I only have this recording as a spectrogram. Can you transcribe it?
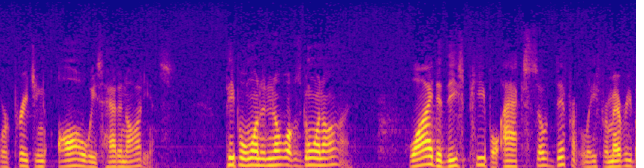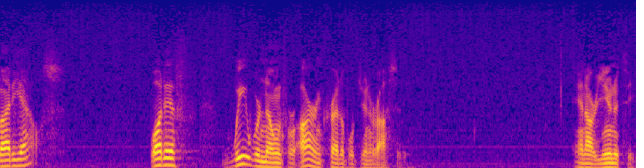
were preaching always had an audience. People wanted to know what was going on. Why did these people act so differently from everybody else? What if we were known for our incredible generosity and our unity?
